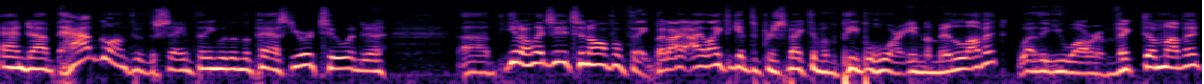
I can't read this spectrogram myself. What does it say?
and uh, have gone through the same thing within the past year or two. And, uh, uh you know, it's, it's an awful thing. But I, I, like to get the perspective of the people who are in the middle of it, whether you are a victim of it,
